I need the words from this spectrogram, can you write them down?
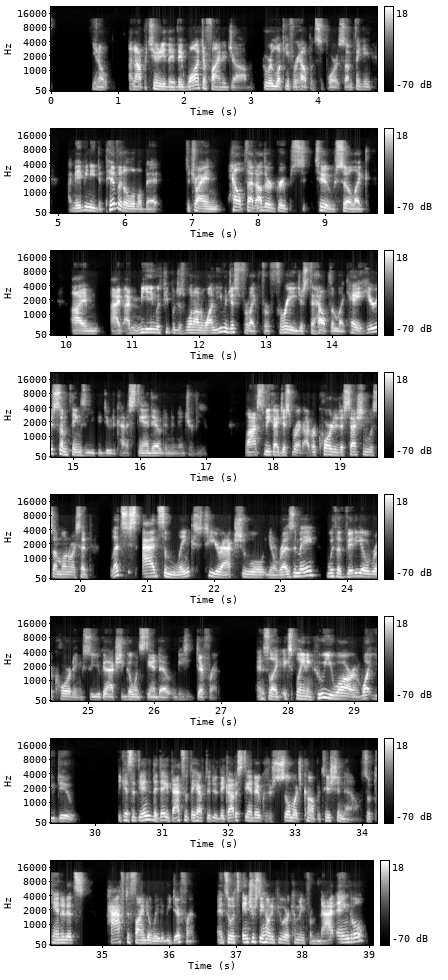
you know, an opportunity. They they want to find a job who are looking for help and support. So I'm thinking I maybe need to pivot a little bit to try and help that other groups too. So like I'm I, am meeting with people just one on one, even just for like for free, just to help them. Like, hey, here's some things that you could do to kind of stand out in an interview. Last week, I just re- I recorded a session with someone where I said, let's just add some links to your actual you know resume with a video recording so you can actually go and stand out and be different. And it's like explaining who you are and what you do. Because at the end of the day that's what they have to do. They got to stand out because there's so much competition now. So candidates have to find a way to be different. And so it's interesting how many people are coming from that angle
